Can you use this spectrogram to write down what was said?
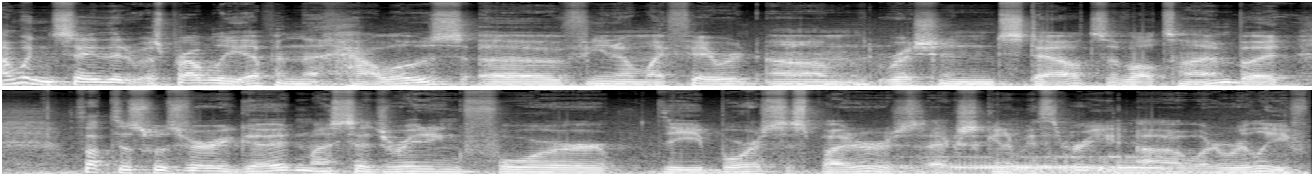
I wouldn't say that it was probably up in the hollows of you know my favorite um, Russian stouts of all time, but I thought this was very good. My suds rating for the Boris the Spider is actually going to be three. Ah, what a relief!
